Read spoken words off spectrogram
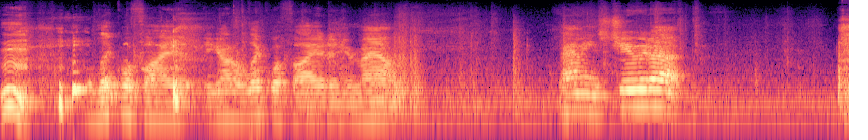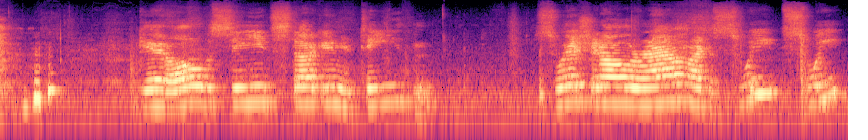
Mmm. liquefy it. You gotta liquefy it in your mouth. That means chew it up. Get all the seeds stuck in your teeth and swish it all around like a sweet, sweet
